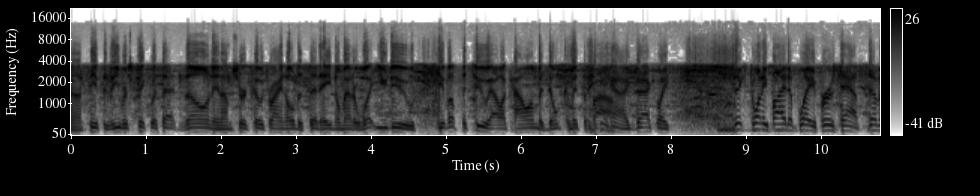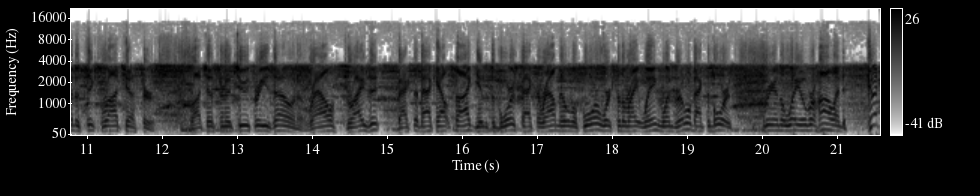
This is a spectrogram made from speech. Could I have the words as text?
Uh, see if the Zebras stick with that zone. And I'm sure Coach Reinhold has said, hey, no matter what you do, give up the two, Alec Holland, but don't commit the foul. Yeah, exactly. 6.25 to play, first half. 7 to 6 Rochester. Rochester in a 2 3 zone. Ralph drives it, backs it back outside, gives the Boris back around middle of the floor, works to the right wing, one dribble, back to Boris. Three on the way over Holland. Good.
